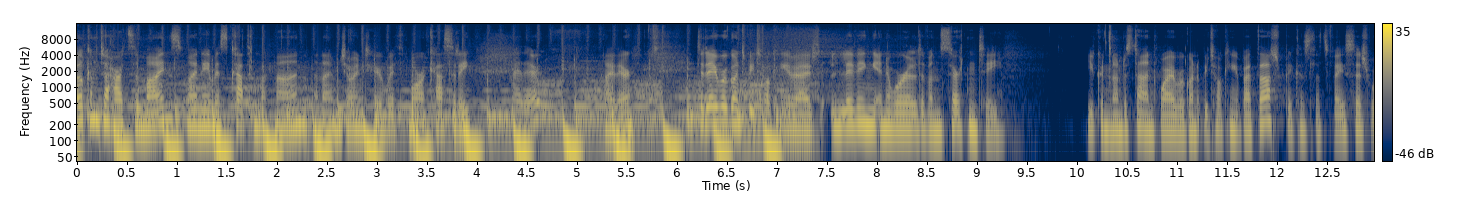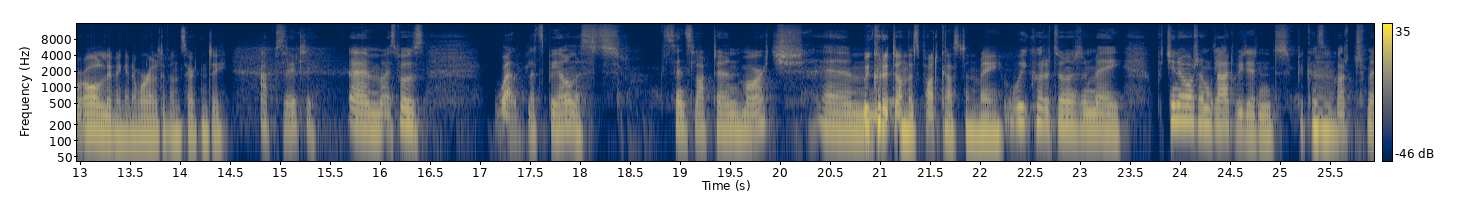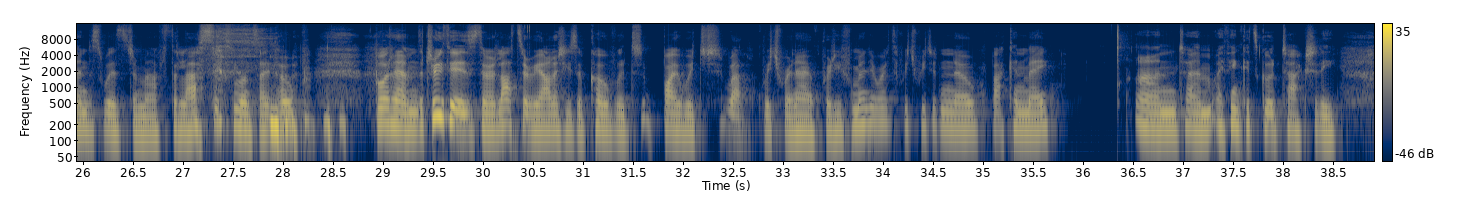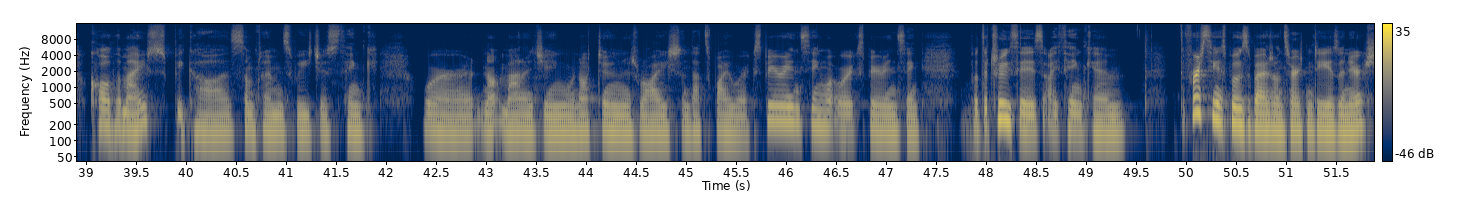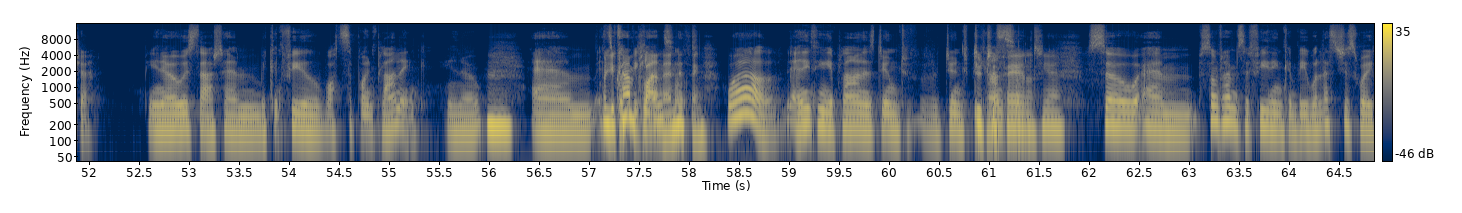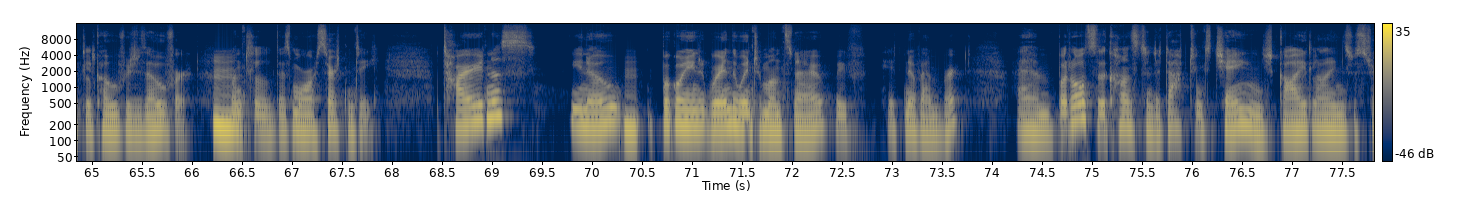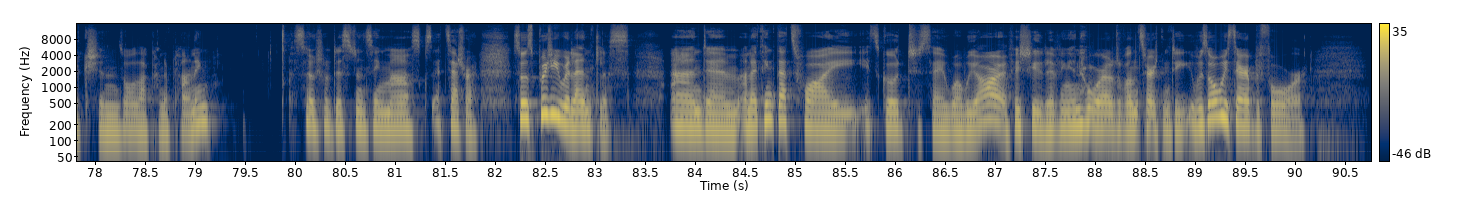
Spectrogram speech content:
Welcome to Hearts and Minds. My name is Catherine McMahon and I'm joined here with Maura Cassidy. Hi there. Hi there. Today we're going to be talking about living in a world of uncertainty. You can understand why we're going to be talking about that because let's face it, we're all living in a world of uncertainty. Absolutely. Um, I suppose, well, let's be honest, since lockdown March. Um, we could have done this podcast in May. We could have done it in May. But you know what? I'm glad we didn't because mm. we've got tremendous wisdom after the last six months, I hope. but um, the truth is, there are lots of realities of COVID by which, well, which we're now pretty familiar with, which we didn't know back in May. And um, I think it's good to actually call them out because sometimes we just think we're not managing, we're not doing it right, and that's why we're experiencing what we're experiencing. But the truth is, I think um, the first thing I suppose about uncertainty is inertia. You know, is that um, we can feel what's the point planning? You know, mm. um, well, you can't plan cancelled. anything. Well, anything you plan is doomed to, doomed to be doomed to fail. Yeah. So um, sometimes the feeling can be, well, let's just wait till COVID is over mm. until there's more certainty. Tiredness, you know, mm. we're going, we're in the winter months now. We've hit November. Um, but also the constant adapting to change, guidelines, restrictions, all that kind of planning, social distancing, masks, etc. So it's pretty relentless, and um, and I think that's why it's good to say, well, we are officially living in a world of uncertainty. It was always there before,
